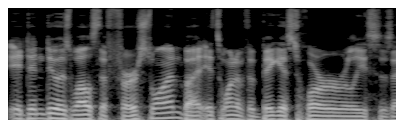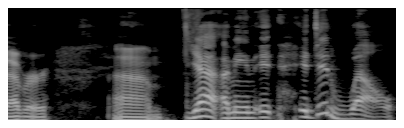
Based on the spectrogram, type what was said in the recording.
it didn't do as well as the first one, but it's one of the biggest horror releases ever. Um, Yeah, I mean it it did well.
